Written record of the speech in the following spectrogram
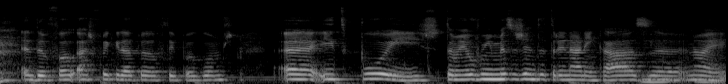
da Fo- acho que foi criado pela Filipa Gomes. Ah, e depois também houve imensa gente a treinar em casa, Uhum. não é?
